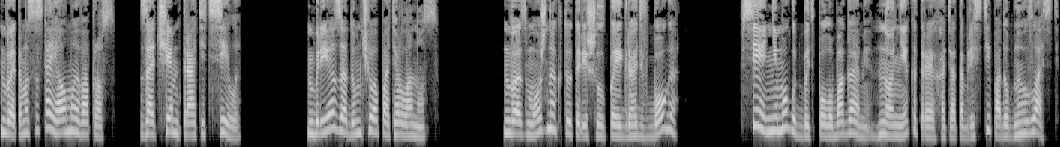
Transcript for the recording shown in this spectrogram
В этом и состоял мой вопрос. Зачем тратить силы? Брия задумчиво потерла нос. Возможно, кто-то решил поиграть в Бога? Все не могут быть полубогами, но некоторые хотят обрести подобную власть.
